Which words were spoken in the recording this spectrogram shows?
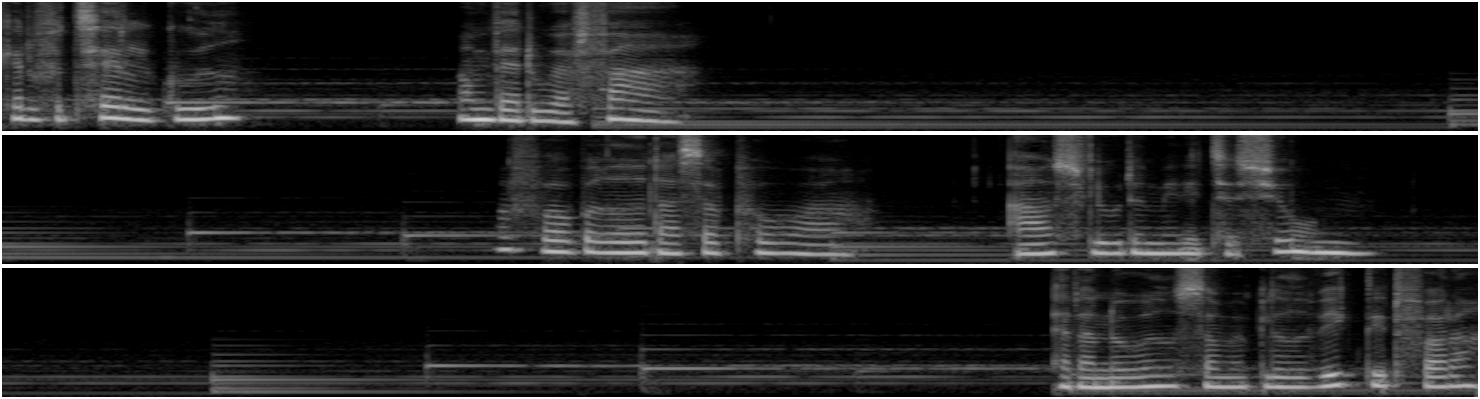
kan du fortælle Gud om hvad du erfarer. Og forberede dig så på at afslutte meditationen. Er der noget, som er blevet vigtigt for dig,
